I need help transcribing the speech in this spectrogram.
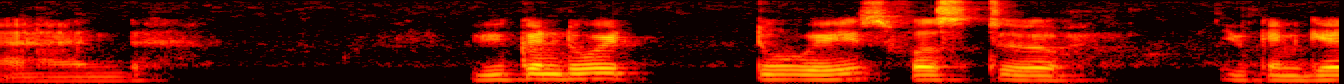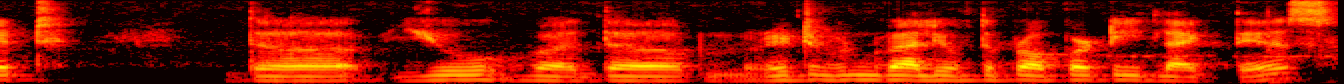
and you can do it two ways. First uh, you can get the u uh, the return value of the property like this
